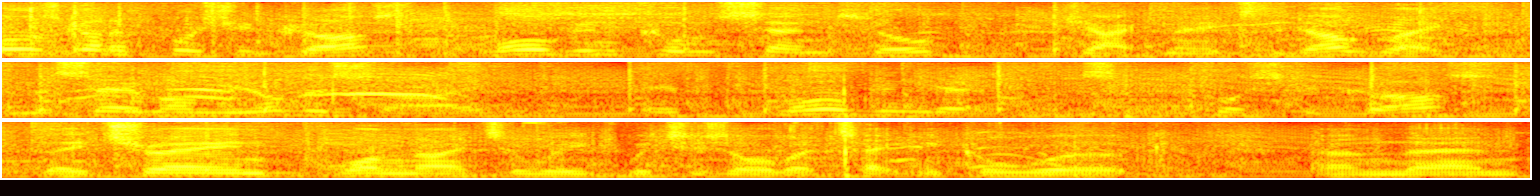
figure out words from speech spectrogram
Joe's got to push across, Morgan comes central, Jack makes the dog leg. And the same on the other side. If Morgan gets pushed across, they train one night a week, which is all their technical work, and then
